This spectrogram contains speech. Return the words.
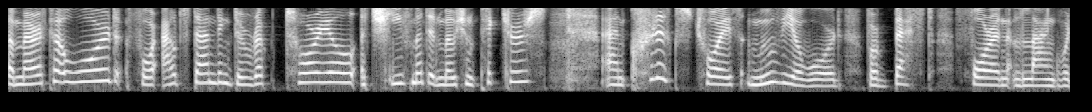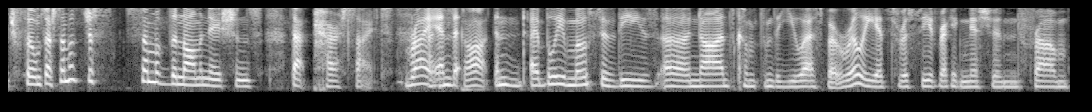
America Award for Outstanding Directorial Achievement in Motion Pictures and Critics' Choice Movie Award for Best Foreign Language Films are some of just some of the nominations that Parasite Right, and got. and I believe most of these uh, nods come from the U.S., but really it's received recognition from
